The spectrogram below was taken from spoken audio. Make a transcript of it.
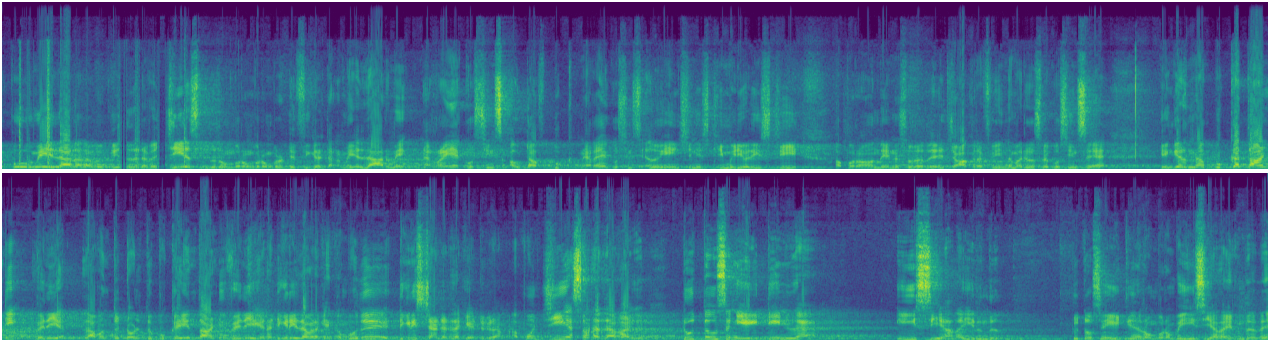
எப்போவுமே இல்லாத அளவுக்கு இந்த தடவை ஜிஎஸ் வந்து ரொம்ப ரொம்ப ரொம்ப டிஃபிகல்ட்டாக நம்ம எல்லாருமே நிறைய கொஸ்டின்ஸ் அவுட் ஆஃப் புக் நிறைய கொஸ்டின்ஸ் அதுவும் ஏன்ஷியன் ஹிஸ்ட்ரி மிடிவல் ஹிஸ்ட்ரி அப்புறம் வந்து என்ன சொல்கிறது ஜாக்ரஃபி இந்த மாதிரி ஒரு சில கொஸ்டின்ஸு எங்கே இருந்தால் புக்கை தாண்டி வெளியே லெவன்த்து டுவெல்த்து புக்கையும் தாண்டி வெளியே ஏன்னா டிகிரி லெவலில் கேட்கும்போது டிகிரி ஸ்டாண்டர்டில் கேட்டுக்கிறாங்க அப்போ ஜிஎஸோட லெவல் டூ தௌசண்ட் எயிட்டீனில் ஈஸியாக தான் இருந்தது. டூ தௌசண்ட் எயிட்டீன் ரொம்ப ரொம்ப ஈஸியாக தான் இருந்தது.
